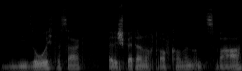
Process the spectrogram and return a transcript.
Wieso ich das sage, werde ich später noch drauf kommen. Und zwar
